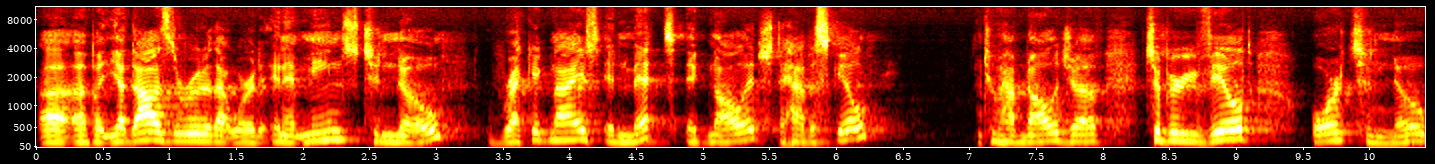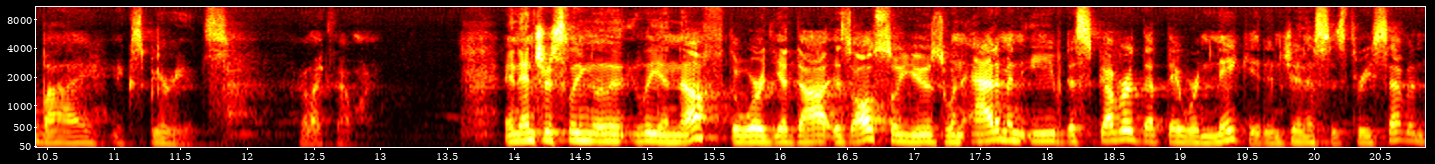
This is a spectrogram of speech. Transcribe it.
Uh, uh, but yada is the root of that word, and it means to know, recognize, admit, acknowledge, to have a skill, to have knowledge of, to be revealed, or to know by experience. I like that one. And interestingly enough, the word yada is also used when Adam and Eve discovered that they were naked in Genesis 3:7,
